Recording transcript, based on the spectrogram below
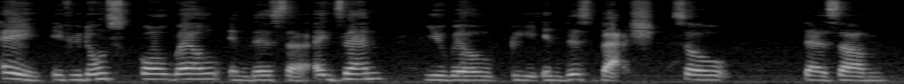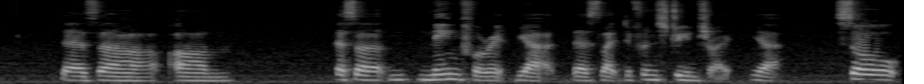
hey if you don't score well in this uh, exam you will be in this batch. So there's um there's a um there's a name for it. Yeah, there's like different streams, right? Yeah. So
